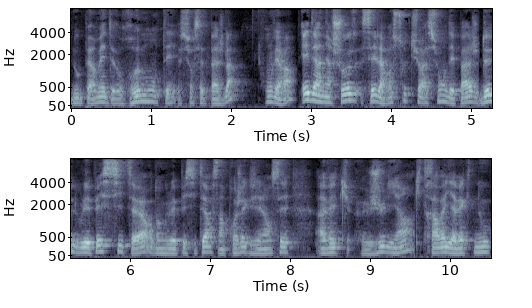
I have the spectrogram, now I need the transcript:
nous permet de remonter sur cette page là. On verra. Et dernière chose, c'est la restructuration des pages de WP Sitter. Donc WP Sitter, c'est un projet que j'ai lancé avec euh, Julien, qui travaille avec nous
